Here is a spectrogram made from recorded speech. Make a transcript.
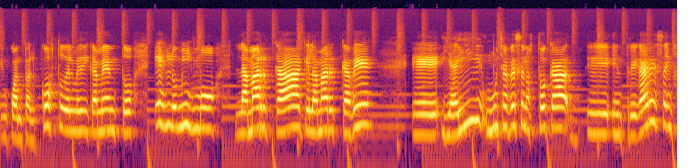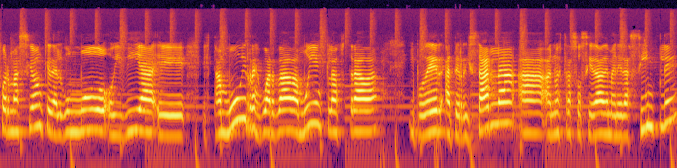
en cuanto al costo del medicamento. Es lo mismo la marca A que la marca B. Eh, y ahí muchas veces nos toca eh, entregar esa información que de algún modo hoy día está muy resguardada, muy enclaustrada y poder aterrizarla a, nuestra sociedad de manera simple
